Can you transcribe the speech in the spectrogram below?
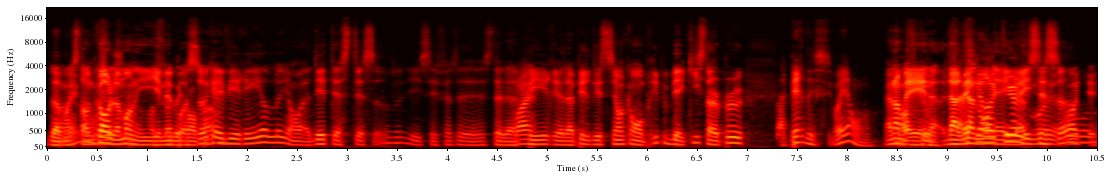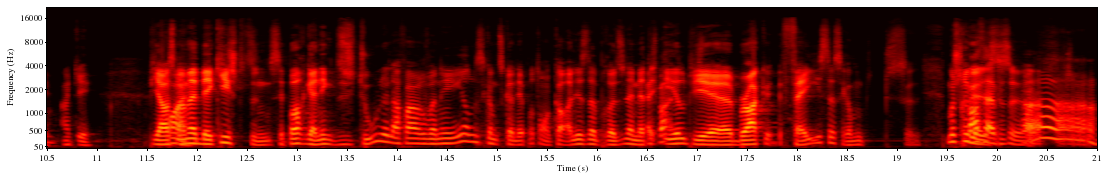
de même. Stone là. Cold, Je le monde, il aimait pas ça comprendre. quand il viré. Ils ont détesté ça. là. Il s'est fait, euh, C'était la, Ouais. pire, la pire décision qu'on a pris. Puis Becky, c'était un peu. La pire des voyons. Mais non, mais dans- le monde moi, ça, ok. Puis en ce moment, Becky, c'est pas organique du tout, là, la faire revenir. C'est comme tu connais pas ton calice de produits, la mettre Ben, heel, puis euh, Brock face. C'est comme. c'est- Moi, je trouve pense que ça. Ah,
